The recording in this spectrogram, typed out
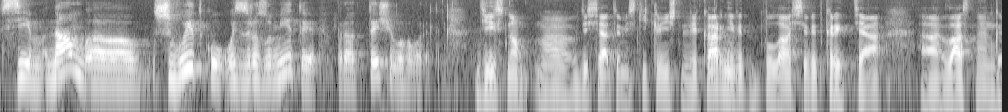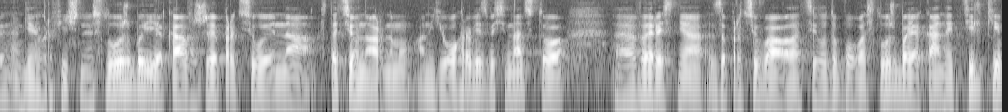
всім нам е, швидко ось зрозуміти про те, що ви говорите. Дійсно, е, в 10-й міській клінічній лікарні відбулося відкриття е, власної ангіографічної служби, яка вже працює на стаціонарному ангіографі. З 18 е, вересня запрацювала цілодобова служба, яка не тільки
